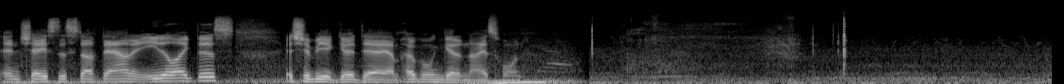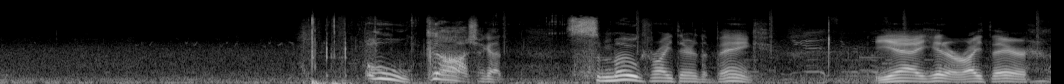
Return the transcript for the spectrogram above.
and chase this stuff down and eat it like this, it should be a good day. I'm hoping we can get a nice one. Oh gosh, I got smoked right there at the bank. Did you get it super Yeah, he hit it right there.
